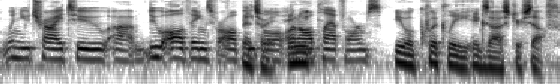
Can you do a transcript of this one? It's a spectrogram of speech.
when you try to um, do all things for all people right. on And all platforms. you will quickly exhaust yourself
